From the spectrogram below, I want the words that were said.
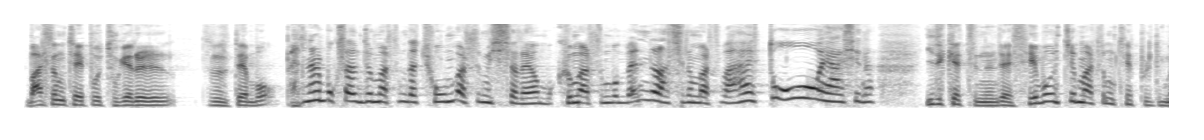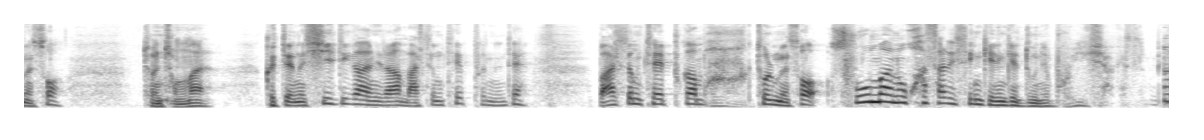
말씀 테이프 두 개를 들을 때 뭐 맨날 목사님들 말씀 다 좋은 말씀이시잖아요. 뭐 그 말씀 뭐 맨날 하시는 말씀 아또 하시나 이렇게 듣는데 세 번째 말씀 테이프를 들면서 전 정말 그때는 CD가 아니라 말씀 테이프였는데 말씀 테이프가 막 돌면서 수많은 화살이 생기는 게 눈에 보이기 시작했습니다.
